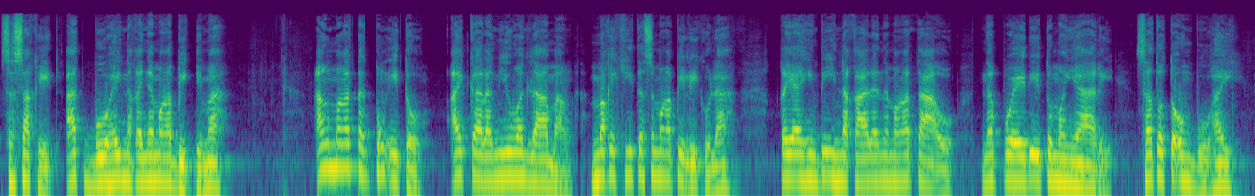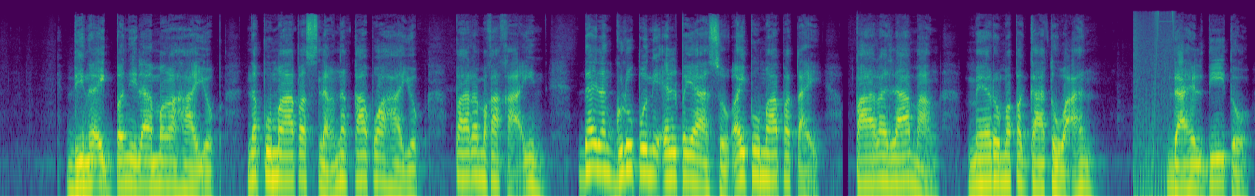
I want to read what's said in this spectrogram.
sa sakit at buhay ng kanyang mga biktima. Ang mga tagpong ito ay karaniwan lamang makikita sa mga pelikula kaya hindi inakala ng mga tao na pwede ito mangyari sa totoong buhay. Dinaig pa nila ang mga hayop na pumapas lang ng kapwa hayop para makakain dahil ang grupo ni El Payaso ay pumapatay para lamang merong mapagkatuwaan. Dahil dito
